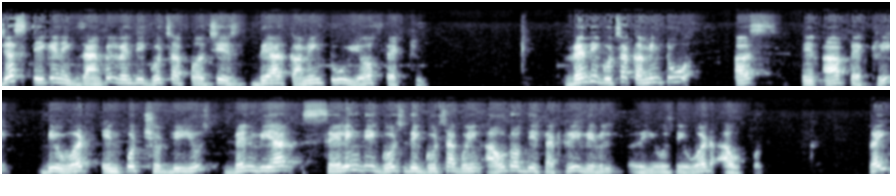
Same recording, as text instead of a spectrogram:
just take an example when the goods are purchased, they are coming to your factory. When the goods are coming to us in our factory, the word input should be used. When we are selling the goods, the goods are going out of the factory, we will use the word output, right?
